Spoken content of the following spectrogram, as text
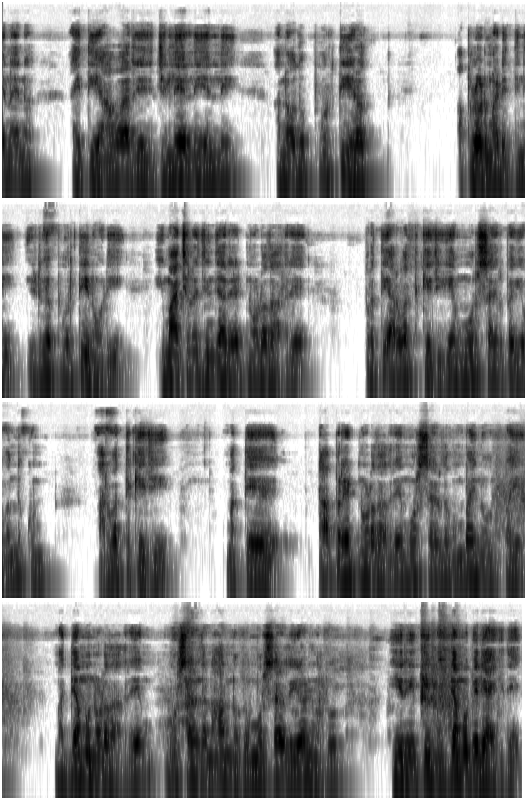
ಏನೇನು ಐತಿ, ಯಾವ ಜಿಲ್ಲೆಯಲ್ಲಿ ಎಲ್ಲಿ ಅನ್ನೋದು ಪೂರ್ತಿ ಹೇಳ ಅಪ್ಲೋಡ್ ಮಾಡಿದ್ದೀನಿ. ಇಡುವೆ ಪೂರ್ತಿ ನೋಡಿ. ಹಿಮಾಚಲ ಜಿಂಜರ್ ರೇಟ್ ನೋಡೋದಾದರೆ ಪ್ರತಿ ಅರವತ್ತು ಕೆ ಜಿಗೆ ಮೂರು ಸಾವಿರ ರೂಪಾಯಿಗೆ ಒಂದು ಕುಂ, ಅರವತ್ತು ಕೆ ಜಿ ಮತ್ತು ಟಾಪ್ ರೇಟ್ ನೋಡೋದಾದರೆ ಮೂರು ಸಾವಿರದ ಒಂಬೈನೂರು ರೂಪಾಯಿ. ಮಧ್ಯಮ ನೋಡೋದಾದರೆ ಮೂರು ಸಾವಿರದ ನಾನ್ನೂರು, ಮೂರು ಸಾವಿರದ ಏಳ್ನೂರು ಈ ರೀತಿ ಮಧ್ಯಮ ಬೆಲೆ ಆಗಿದೆ.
